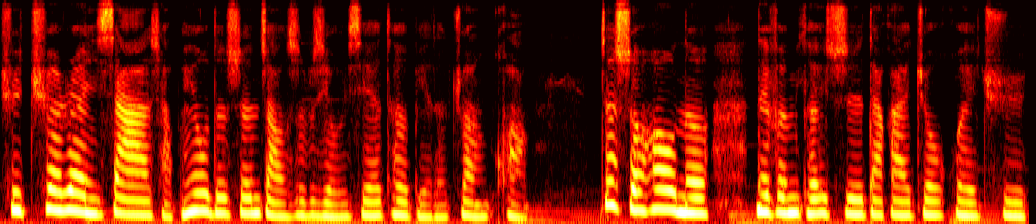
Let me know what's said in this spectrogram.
去确认一下小朋友的生长是不是有一些特别的状况。这时候呢，内分泌科医师大概就会去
